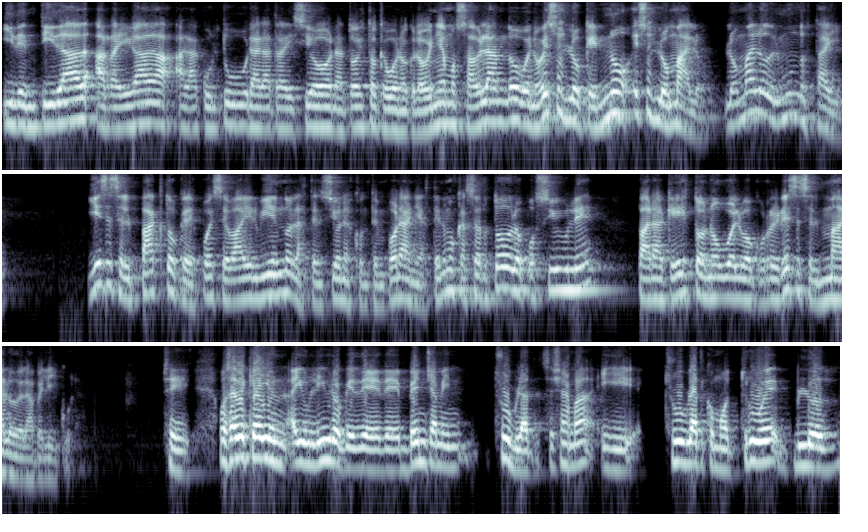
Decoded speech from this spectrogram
identidad arraigada a la cultura, a la tradición, a todo esto que bueno, que lo veníamos hablando, bueno, eso es lo que no, eso es lo malo. Lo malo del mundo está ahí. Y ese es el pacto que después se va a ir viendo en las tensiones contemporáneas. Tenemos que hacer todo lo posible para que esto no vuelva a ocurrir. Ese es el malo de la película. Sí. Vos sabés que hay un, hay un libro que de, Benjamin Trueblood se llama, y Trueblood como True Blood,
